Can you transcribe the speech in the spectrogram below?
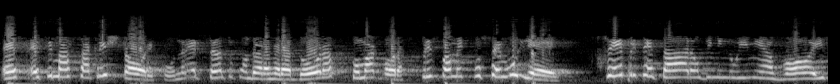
esse massacre histórico, né? Tanto quando eu era vereadora, como agora. Principalmente por ser mulher sempre tentaram diminuir minha voz,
